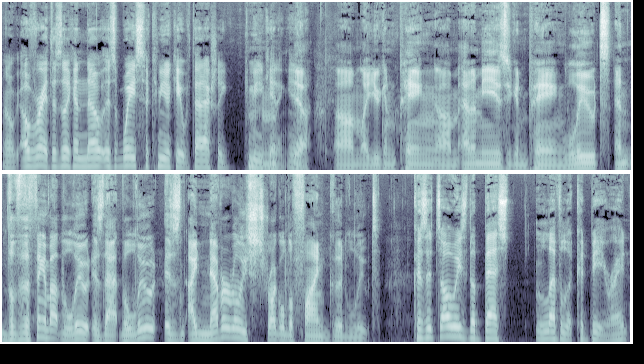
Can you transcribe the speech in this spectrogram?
Oh, oh right. There's like a no. There's ways to communicate without actually communicating. Mhm. Yeah. Um, like you can ping um, enemies, you can ping loot, and the, the thing about the loot is that the loot is I never really struggled to find good loot. Because it's always the best level it could be, right?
